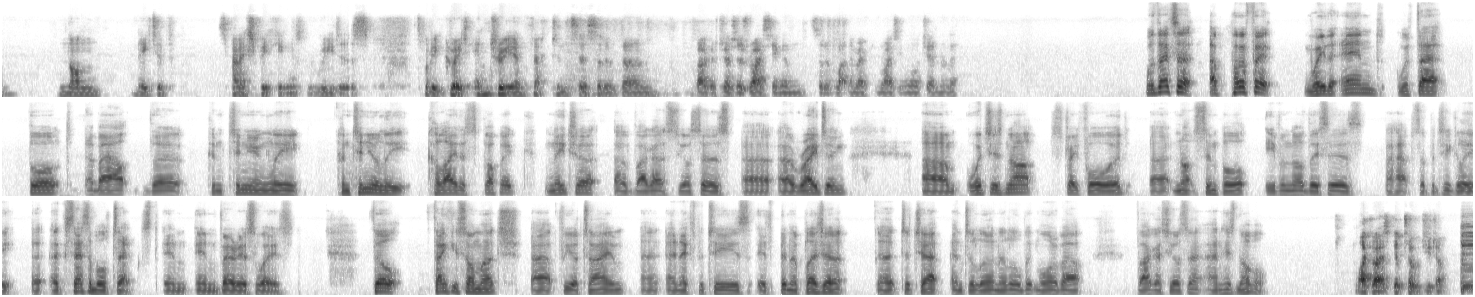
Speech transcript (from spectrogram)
non-native Spanish-speaking readers. It's probably a great entry, in fact, into sort of um, Vargas writing and sort of Latin American writing more generally. Well, that's a, a perfect way to end with that thought about the continually continually kaleidoscopic nature of Vargas Llosa's uh, uh, writing um, which is not straightforward, uh, not simple, even though this is perhaps a particularly uh, accessible text in, in various ways. Phil, thank you so much uh, for your time and, and, expertise. It's been a pleasure uh, to chat and to learn a little bit more about Vargas Llosa and his novel. Likewise, good talking to you, John.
